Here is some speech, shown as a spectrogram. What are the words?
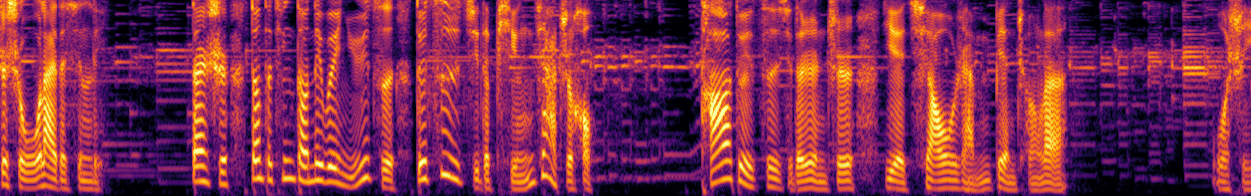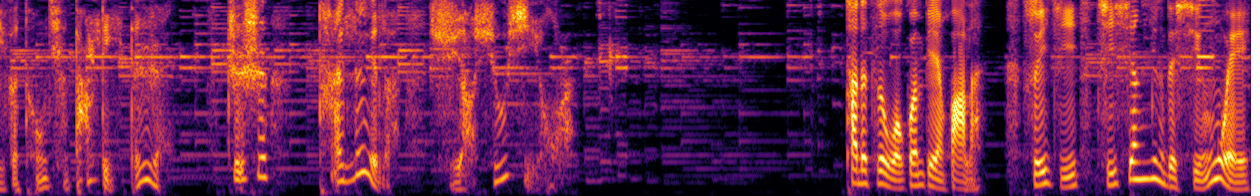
这是无赖的心理。但是，当他听到那位女子对自己的评价之后，他对自己的认知也悄然变成了：“我是一个通情达理的人，只是太累了。”需要休息一会儿。他的自我观变化了，随即其相应的行为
